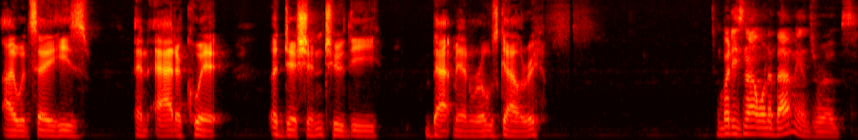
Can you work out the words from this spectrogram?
I would say he's an adequate addition to the Batman Rogues Gallery. but he's not one of Batman's rogues.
